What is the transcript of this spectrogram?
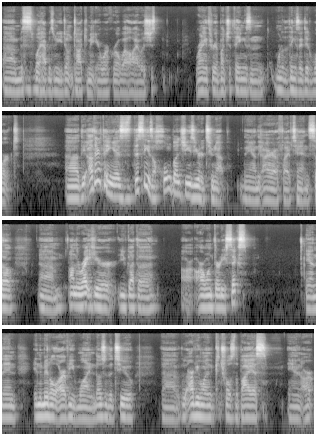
Um, this is what happens when you don't document your work real well. I was just running through a bunch of things, and one of the things I did worked. Uh, the other thing is this thing is a whole bunch easier to tune up than the IRF 510. So um, on the right here, you've got the R136, and then in the middle, RV1. Those are the two. Uh, the RV1 controls the bias, and R,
